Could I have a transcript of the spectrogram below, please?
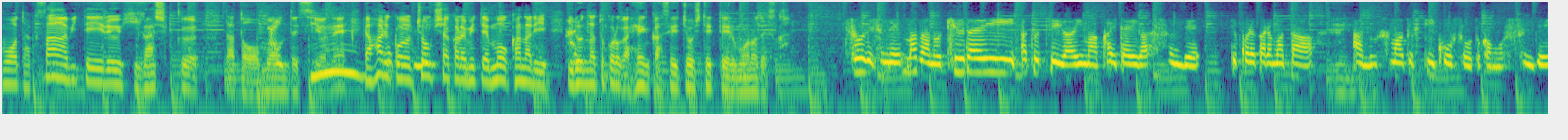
もたくさん浴びている東区だと思うんですよね、はい、やはりこの長期者から見てもかなりいろんなところが変化成長していっているものですか？そうですね、まずあの旧大跡地が今、解体が進んで、でこれからまた、あのスマートシティ構想とかも進んで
